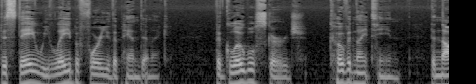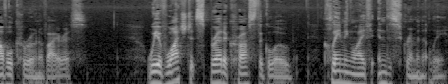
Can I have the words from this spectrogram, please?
this day we lay before you the pandemic, the global scourge, COVID 19, the novel coronavirus. We have watched it spread across the globe, claiming life indiscriminately.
